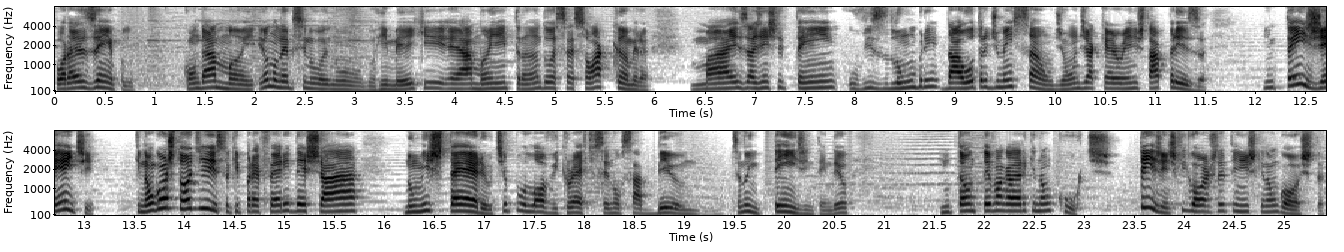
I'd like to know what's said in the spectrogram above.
Por exemplo, quando a mãe. Eu não lembro se no, no- no remake é a mãe entrando ou se é só a câmera. Mas a gente tem o vislumbre da outra dimensão, de onde a Karen está presa. E tem gente que não gostou disso, que prefere deixar num mistério, tipo Lovecraft, você não saber, você não entende, entendeu? Então teve uma galera que não curte. Tem gente que gosta e tem gente que não gosta.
